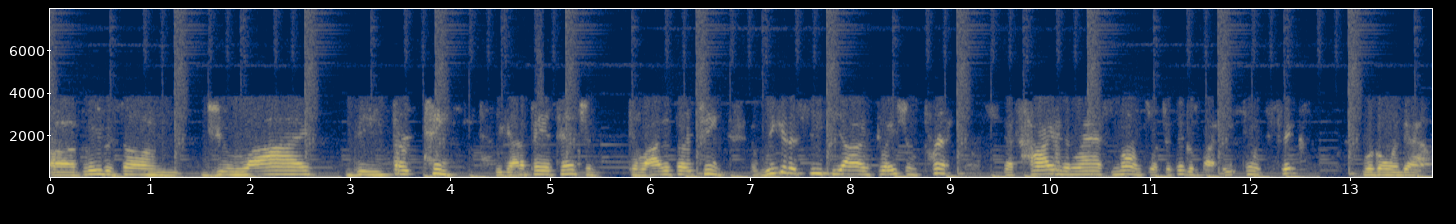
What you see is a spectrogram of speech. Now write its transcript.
I believe it's on July the 13th. We got to pay attention. July the 13th. If we get a CPI inflation print that's higher than last month, which I think was about 8.6, we're going down.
